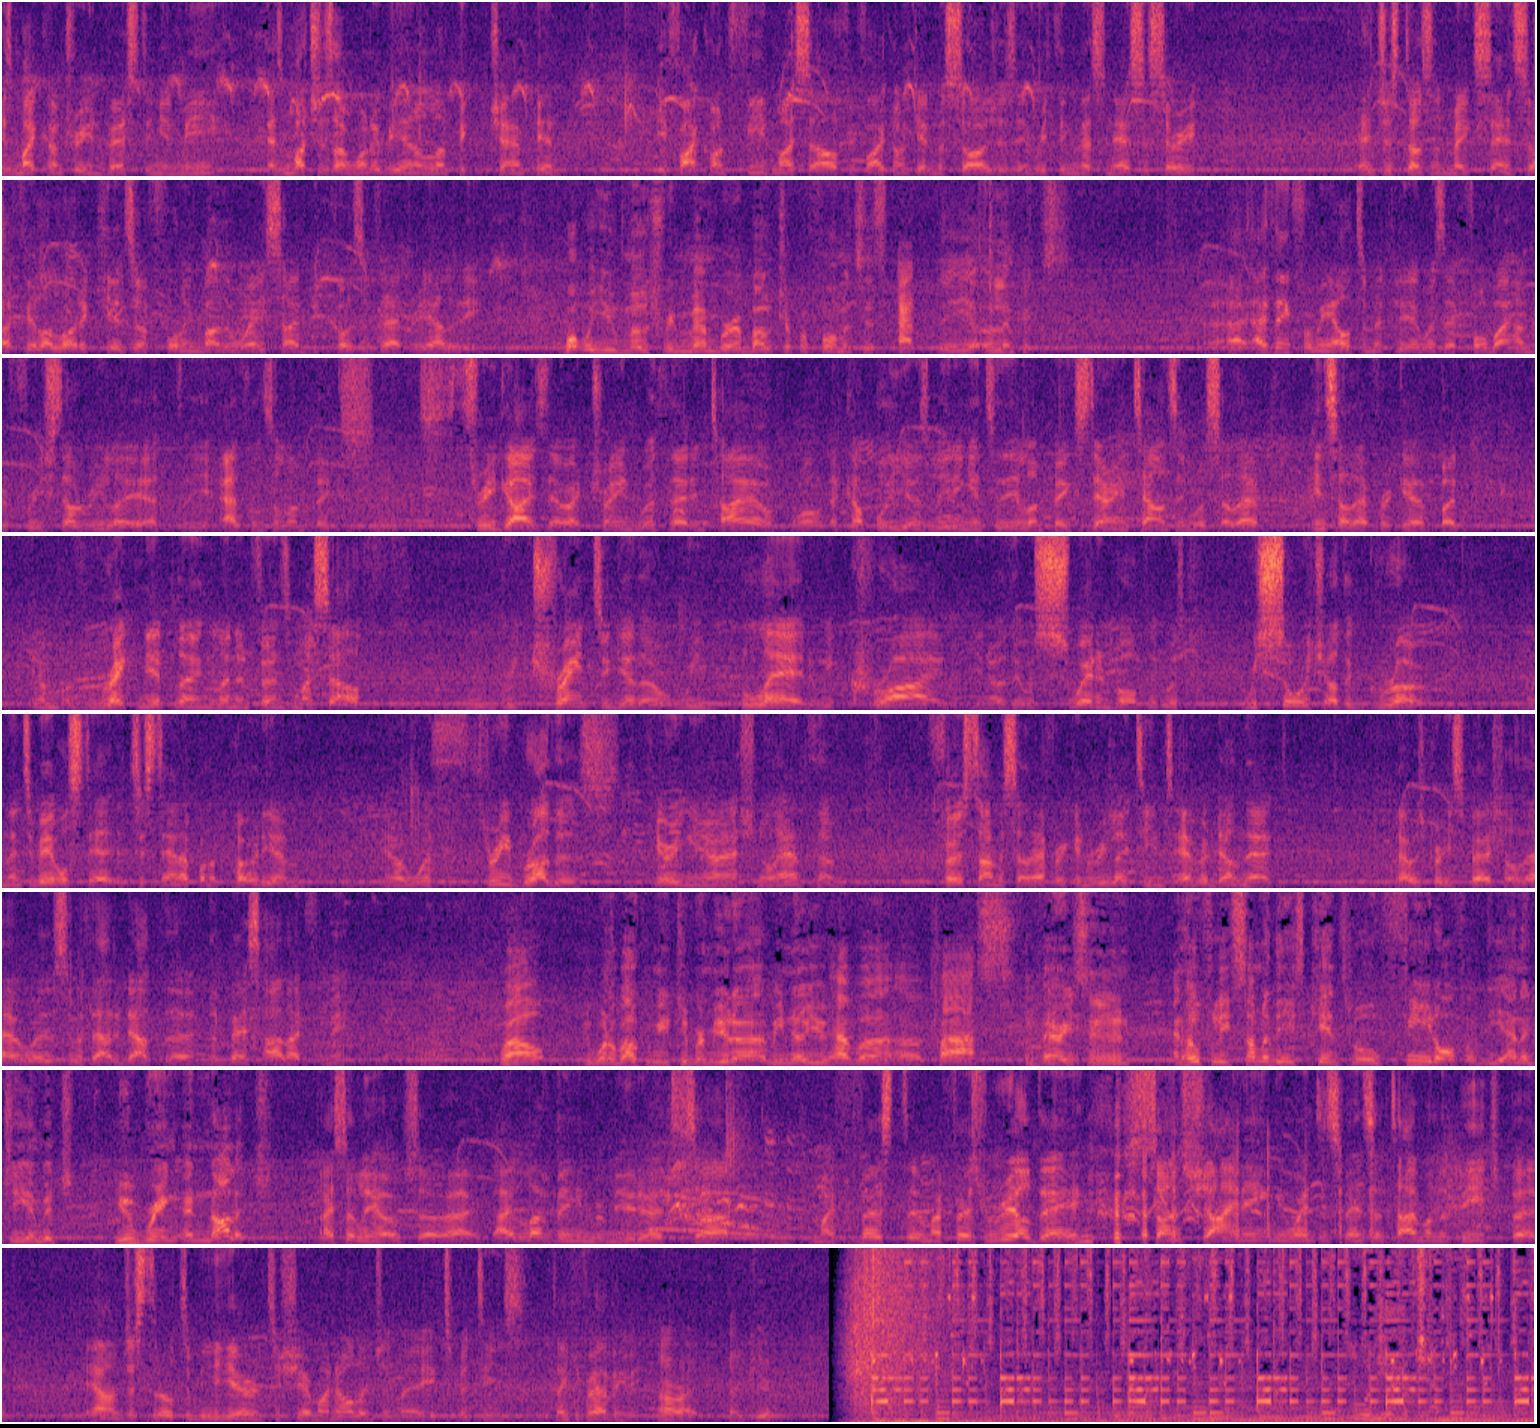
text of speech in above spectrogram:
Is my country investing in me? As much as I want to be an Olympic champion, if I can't feed myself, if I can't get massages, everything that's necessary, it just doesn't make sense. So I feel a lot of kids are falling by the wayside because of that reality. What will you most remember about your performances at the Olympics? I, think for me, ultimately, it was that 4x100 freestyle relay at the Athens Olympics. It's three guys that I trained with that entire, well, a couple of years leading into the Olympics. Darian Townsend was South in South Africa, but you know, Ryk Neethling, Lyndon Ferns, and myself, we, we, trained together. We bled, we cried. You know, there was sweat involved. It was we saw each other grow. And then to be able to stand up on a podium, you know, with three brothers hearing your national anthem, first time a South African relay team's ever done that, that was pretty special. That was without a doubt the, the best highlight for me. Well, we want to welcome you to Bermuda. We know you have a, a class very soon, and hopefully some of these kids will feed off of the energy in which you bring and knowledge. I certainly hope so. I, I love being in Bermuda. It's uh, my first uh, my first real day. Sun's shining. We went and spent some time on the beach, but yeah, I'm just thrilled to be here and to share my knowledge and my expertise. Thank you for having me. All right, thank you. Audio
